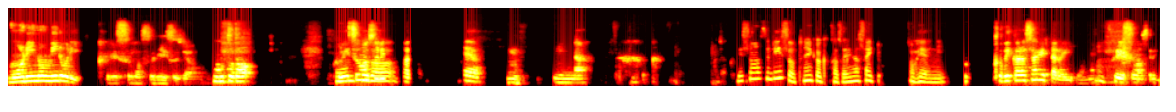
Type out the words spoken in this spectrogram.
森の緑。クリスマスリースじゃん。本当だ。クリスマスリー本ス買ったよ。うんみんな。リスマスリースをとにかく飾りなさいと。お部屋に。首から下げたらいいよね。クリスマスリー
